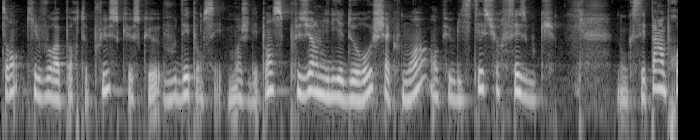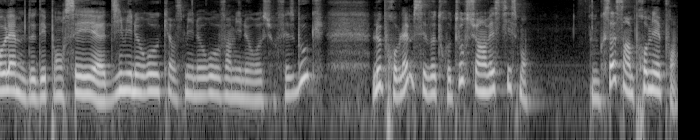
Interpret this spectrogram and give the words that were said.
tant qu'il vous rapporte plus que ce que vous dépensez. Moi, je dépense plusieurs milliers d'euros chaque mois en publicité sur Facebook. Donc, c'est pas un problème de dépenser 10 euh, 000 euros, 15 000 euros, 20 000 euros sur Facebook. Le problème, c'est votre retour sur investissement. Donc, ça, c'est un premier point.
